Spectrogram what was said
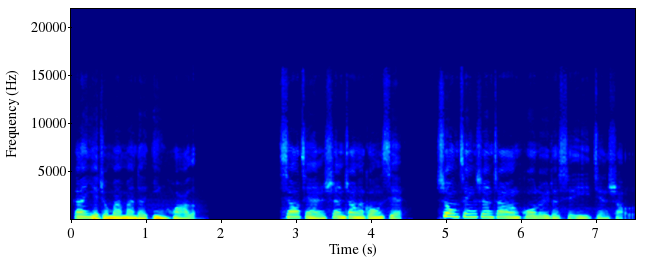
肝也就慢慢的硬化了。消减肾脏的供血，送进肾脏过滤的血液减少了，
